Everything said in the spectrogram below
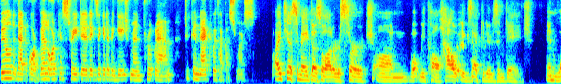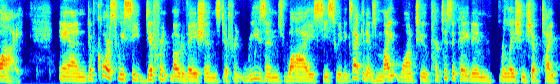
build that or well orchestrated executive engagement program to connect with our customers ITSMA does a lot of research on what we call how executives engage and why. And of course, we see different motivations, different reasons why C suite executives might want to participate in relationship type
